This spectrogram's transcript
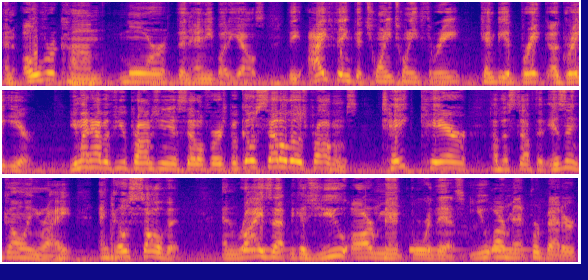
and overcome more than anybody else. The I think that 2023 can be a break a great year. You might have a few problems you need to settle first, but go settle those problems. Take care of the stuff that isn't going right and go solve it and rise up because you are meant for this. You are meant for better.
